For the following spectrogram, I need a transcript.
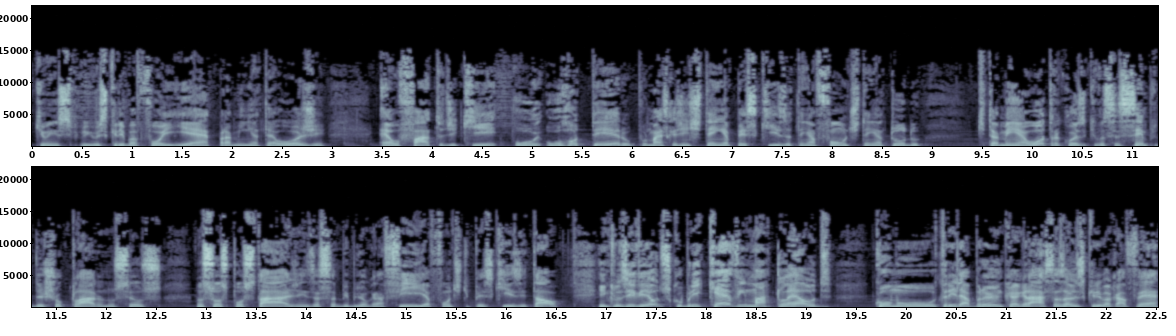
que o, Escriba foi e é pra mim até hoje, é o fato de que o, o roteiro, por mais que a gente tenha pesquisa, tenha fonte, tenha tudo, que também é outra coisa que você sempre deixou claro nos seus nas suas postagens, essa bibliografia, fonte de pesquisa e tal. Inclusive, eu descobri Kevin MacLeod como trilha branca, graças ao Escriba Café,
